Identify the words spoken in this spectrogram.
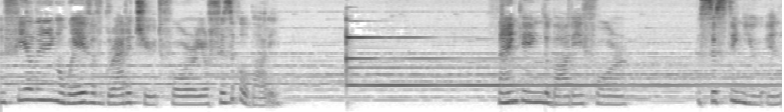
and feeling a wave of gratitude for your physical body. Thanking the body for assisting you in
